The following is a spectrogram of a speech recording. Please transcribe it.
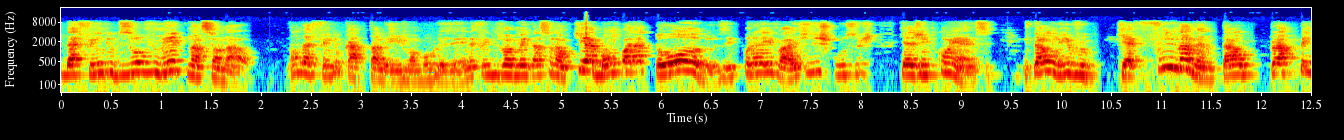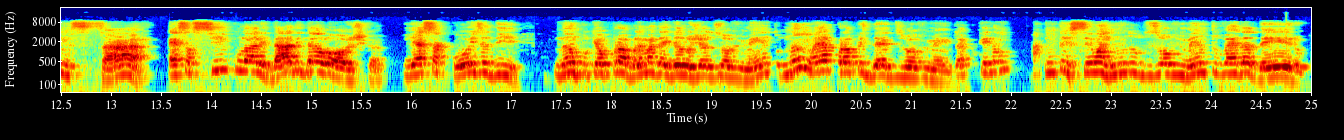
defende o desenvolvimento nacional. Não defende o capitalismo, a burguesia, defende o desenvolvimento nacional, que é bom para todos, e por aí vai, esses discursos que a gente conhece. Então é um livro que é fundamental para pensar essa circularidade ideológica e essa coisa de não, porque o problema da ideologia do desenvolvimento não é a própria ideia de desenvolvimento, é porque não aconteceu ainda o desenvolvimento verdadeiro,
